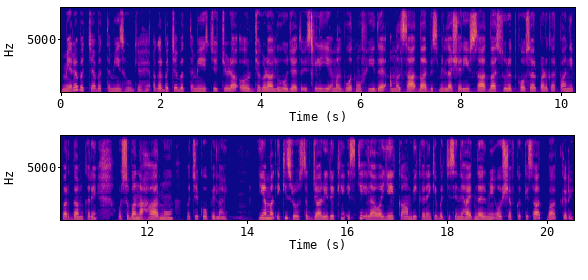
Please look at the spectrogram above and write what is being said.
मेरा बच्चा बदतमीज़ हो गया है। अगर बच्चा बदतमीज़, चिड़चिड़ा और झगड़ालू हो जाए तो इसके लिए ये अमल बहुत मुफीद है। अमल सात बार बिस्मिल्लाह शरीफ, सात बार सूरत कौसर पढ़कर पानी पर दम करें और सुबह नहार मुँह बच्चे को पिलाएँ। ये अमल 21 रोज़ तक जारी रखें। इसके अलावा ये काम भी करें कि बच्चे से नहायत नरमी और शफकत के साथ बात करें।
